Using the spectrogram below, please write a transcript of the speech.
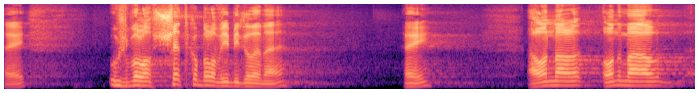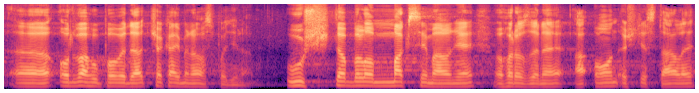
hej, už bylo, všetko bylo vybydlené, hej, a on mal, on mal uh, odvahu povedať, čekajme na hospodina. Už to bylo maximálně ohrozené a on ještě stále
